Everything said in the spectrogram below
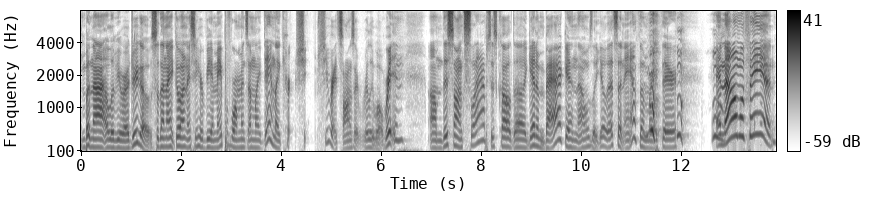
but not Olivia Rodrigo. So then I go and I see her VMA performance. I'm like, dang, like her, she she writes songs like really well written. Um, this song slaps. It's called uh, "Get Him Back," and I was like, yo, that's an anthem right there. and now I'm a fan.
